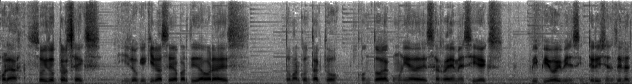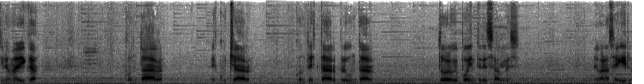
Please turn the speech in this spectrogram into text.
Hola, soy Dr. Sex y lo que quiero hacer a partir de ahora es tomar contacto con toda la comunidad de CRM, CX, BPO y Business Intelligence de Latinoamérica. Contar, escuchar, contestar, preguntar, todo lo que pueda interesarles. ¿Me van a seguir?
